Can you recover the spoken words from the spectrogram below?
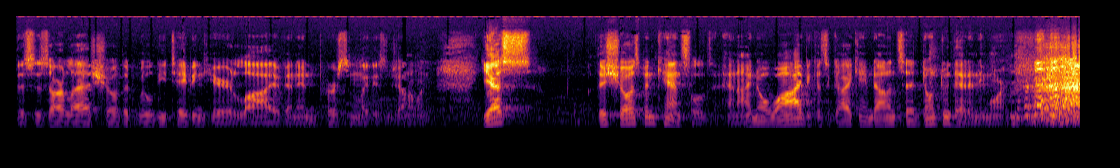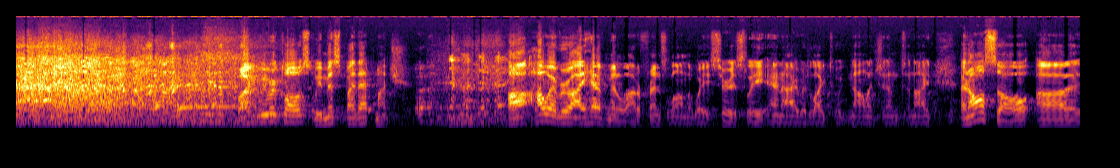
this is our last show that we'll be taping here live and in person, ladies and gentlemen. Yes, this show has been canceled, and I know why, because a guy came down and said, don't do that anymore. but we were close. We missed by that much. Uh, however, I have met a lot of friends along the way, seriously, and I would like to acknowledge them tonight. And also, uh,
